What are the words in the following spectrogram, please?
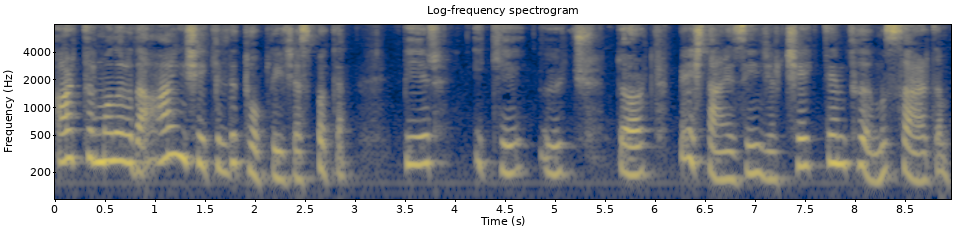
arttırmaları da aynı şekilde toplayacağız. Bakın 1, 2, 3, 4, 5 tane zincir çektim. Tığımı sardım.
